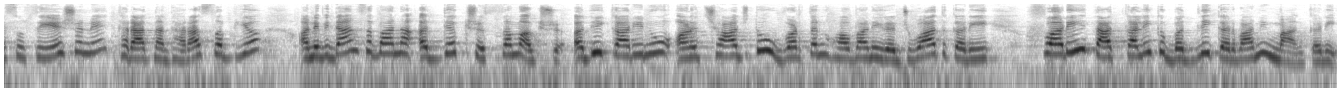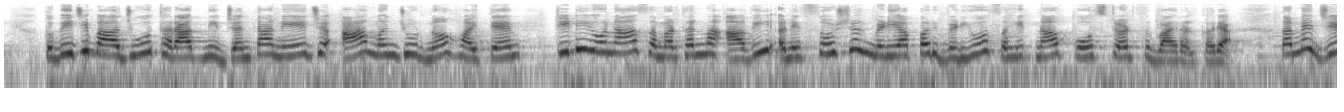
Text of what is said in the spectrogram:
એસોસિએશને થરાદના ધારાસભ્ય અને વિધાનસભાના અધ્યક્ષ સમક્ષ અધિકારીનું અણછાજતું વર્તન હોવાની રજૂઆત કરી ફરી તાત્કાલિક બદલી કરવાની માંગ કરી. તો બીજી બાજુ થરાદની જનતાને જ આ મંજૂર ન હોય તેમ ટીડીઓના સમર્થનમાં આવી અને સોશિયલ મીડિયા પર વીડિયો સહિતના પોસ્ટર્સ વાયરલ કર્યા. તમે જે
